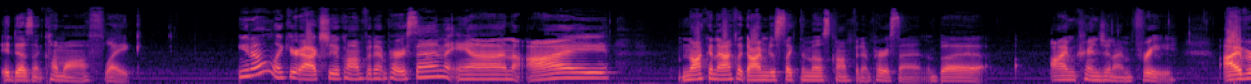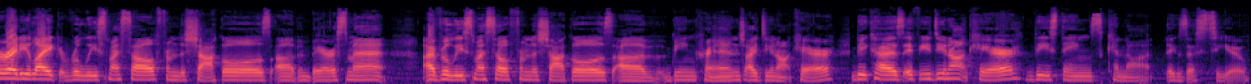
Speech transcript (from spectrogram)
it doesn't come off like you know, like you're actually a confident person. And I, I'm not to act like I'm just like the most confident person, but I'm cringe and I'm free. I've already like released myself from the shackles of embarrassment. I've released myself from the shackles of being cringe. I do not care. Because if you do not care, these things cannot exist to you.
